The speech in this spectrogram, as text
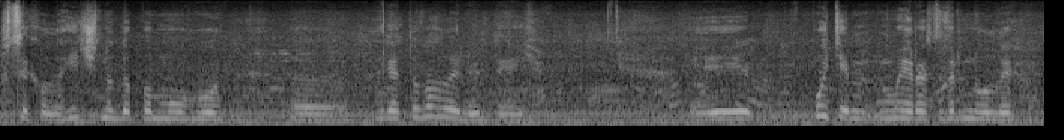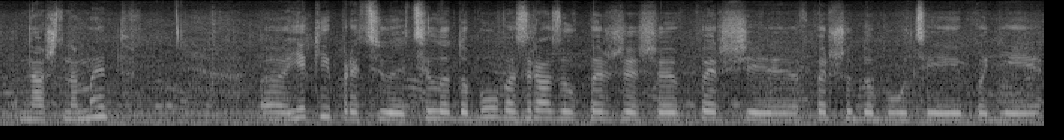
психологічну допомогу, е, рятували людей. І потім ми розвернули наш намет, який працює цілодобово, зразу в, перші, в першу добу цієї події.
